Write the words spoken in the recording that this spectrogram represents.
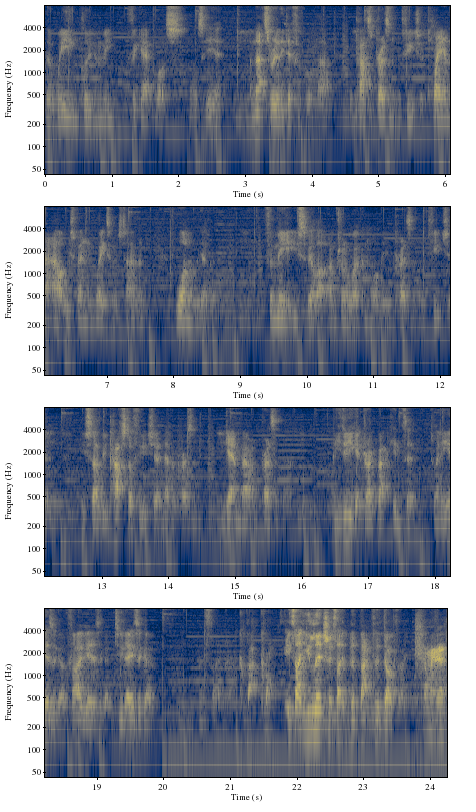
that we, including me, forget what's what's here. And that's really difficult that the past, present and future, playing that out, we spend way too much time on one or the other. For me it used to be a lot I'm trying to work on more being present and future. It used to either be past or future, never present. Mm. Getting better on the present now. But you do you get dragged back into twenty years ago, five years ago, two days ago. It's like, no, come back, come on. It's like you literally, it's like the back to the dog. It's Like, come here.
